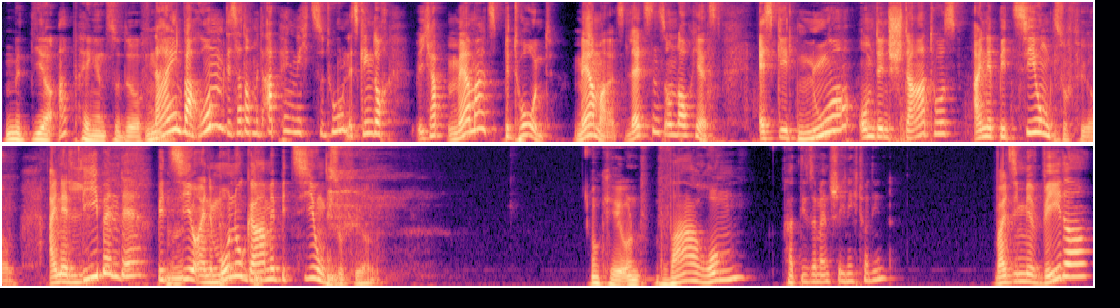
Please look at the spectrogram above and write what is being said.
mit dir abhängen zu dürfen. Nein, warum? Das hat doch mit Abhängen nichts zu tun. Es ging doch, ich habe mehrmals betont, mehrmals, letztens und auch jetzt, es geht nur um den Status, eine Beziehung zu führen. Eine liebende Beziehung, eine monogame Beziehung zu führen. Okay, und warum hat dieser Mensch dich nicht verdient? Weil sie mir weder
